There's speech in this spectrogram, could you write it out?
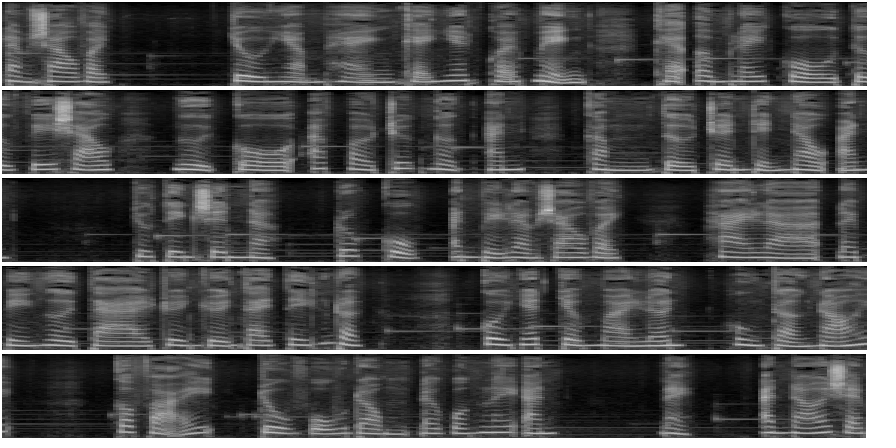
Làm sao vậy? Chu nhầm hạn khẽ nhếch khóe miệng, khẽ ôm lấy cô từ phía sau, người cô áp vào trước ngực anh, cầm tự trên đỉnh đầu anh. Chu tiên sinh à, rốt cuộc anh bị làm sao vậy? Hay là lại bị người ta truyền chuyện tai tiếng rồi? Cô nhếch chân mày lên, hung tợn nói. Có phải Chu Vũ Đồng đã quấn lấy anh? Này, anh nói xem,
